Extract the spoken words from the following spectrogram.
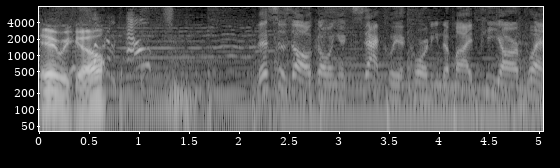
Here we go. This is all going exactly according to my PR plan.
